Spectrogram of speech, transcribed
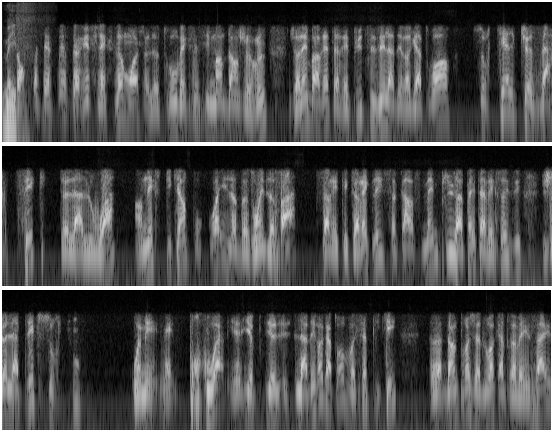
Donc, cette espèce de réflexe-là, moi, je le trouve excessivement dangereux. Jolin Barrette aurait pu utiliser la dérogatoire sur quelques articles de la loi en expliquant pourquoi il a besoin de le faire ça aurait été correct. Là, il se casse même plus la tête avec ça. Il dit Je l'applique sur tout. Oui, mais, mais pourquoi? la dérogatoire va s'appliquer euh, dans le projet de loi 96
